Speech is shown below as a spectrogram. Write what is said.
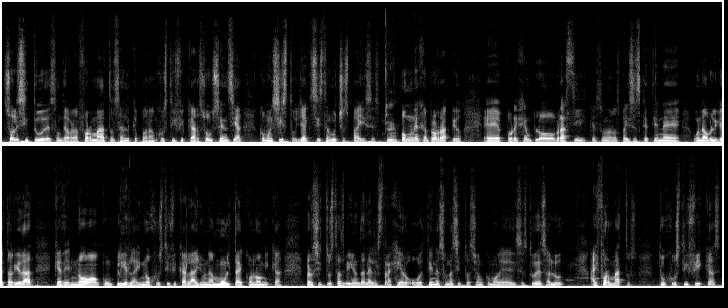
solicitudes donde habrá formatos en el que podrán justificar su ausencia, como insisto, ya existen muchos países. Pongo un ejemplo rápido. Eh, por ejemplo, Brasil, que es uno de los países que tiene una obligatoriedad que de no cumplirla y no justificarla hay una multa económica, pero si tú estás viviendo en el extranjero o tienes una situación como le dices tú de salud, hay formatos. Tú justificas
